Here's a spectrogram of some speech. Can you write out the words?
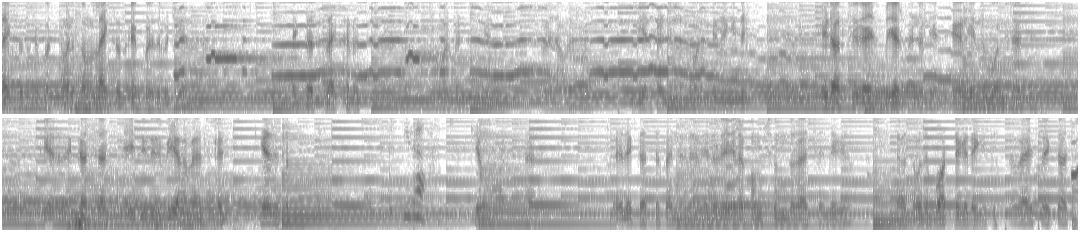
লাইক সাবস্ক্রাইব করতে। মানে তোমরা লাইক সাবস্ক্রাইব করে দেবে ঠিক আছে। দেখতে পাচ্ছ লাইট খাটাচ্ছে। এটা হচ্ছে গাইজ বিয়ের প্যান্ডেল ঠিক আছে? এখানে কিন্তু মন্দির আছে। ঠিক আছে দেখতে পাচ্ছ? এই দিদির বিয়ে হবে আজকে। ঠিক আছে তো? কেউ হ্যাঁ। দেখতে পাচ্ছ প্যান্ডেলের ভেতরে এরকম সুন্দর আছে দেখে। এবার তোমাদের বরটাকে দেখে দিই। তো গাইজ দেখতে পাচ্ছ?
